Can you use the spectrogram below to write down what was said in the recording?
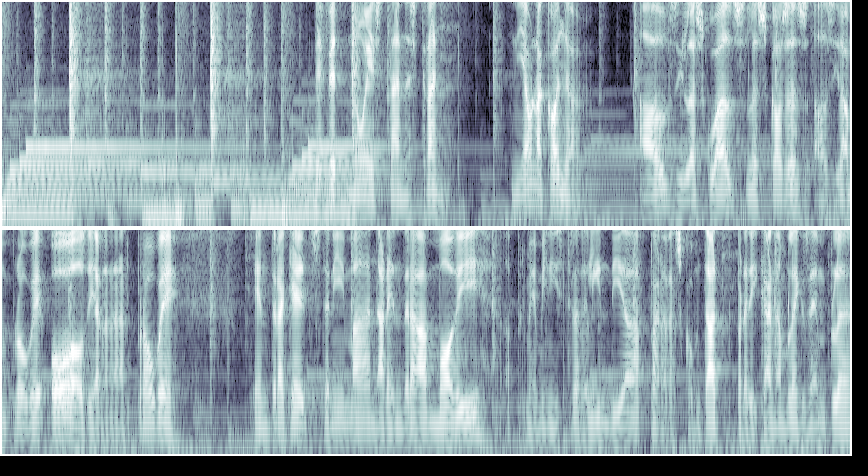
De fet, no és tan estrany. N'hi ha una colla, els i les quals les coses els hi van prou bé o els hi han anat prou bé. Entre aquests tenim a Narendra Modi, el primer ministre de l'Índia, per descomptat predicant amb l'exemple,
